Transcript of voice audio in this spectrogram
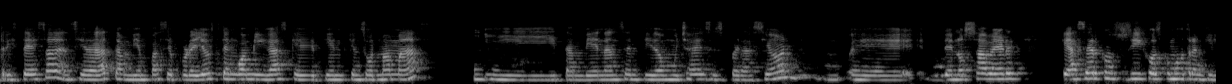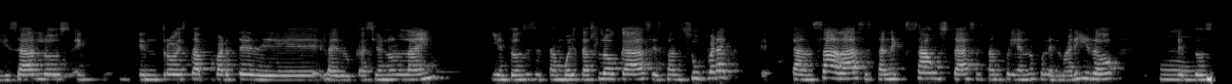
tristeza, de ansiedad, también pasé por ellos. Tengo amigas que, tienen, que son mamás y también han sentido mucha desesperación eh, de no saber qué hacer con sus hijos, cómo tranquilizarlos. entró esta parte de la educación online y entonces están vueltas locas, están súper cansadas, están exhaustas, están peleando con el marido. Mm. Entonces,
